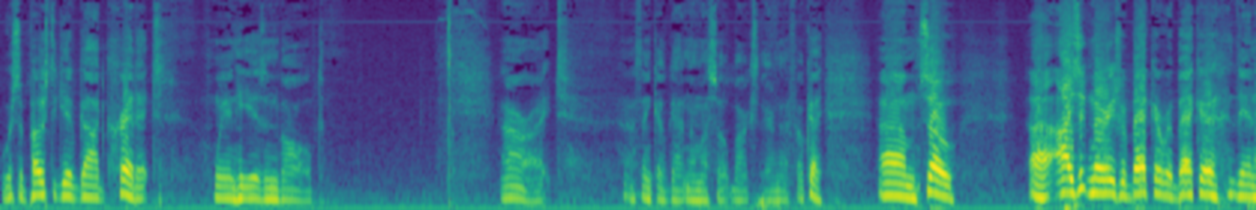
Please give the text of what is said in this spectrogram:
We're supposed to give God credit when he is involved. All right. I think I've gotten on my soapbox there enough. Okay. Um, so uh, Isaac marries Rebecca. Rebecca then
